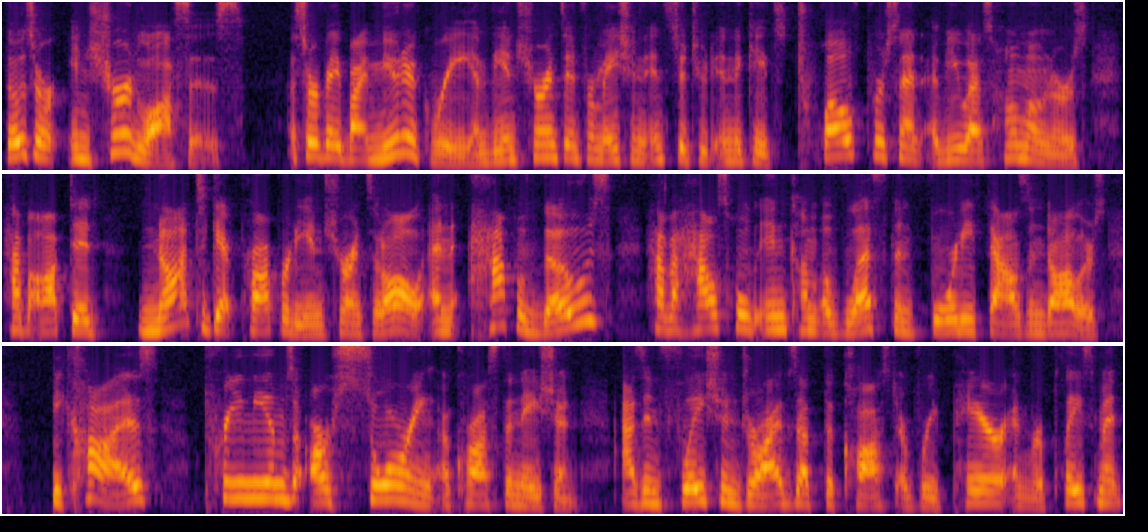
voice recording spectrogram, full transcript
those are insured losses. A survey by Munich Re and the Insurance Information Institute indicates 12% of U.S. homeowners have opted not to get property insurance at all, and half of those have a household income of less than $40,000 because premiums are soaring across the nation as inflation drives up the cost of repair and replacement.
